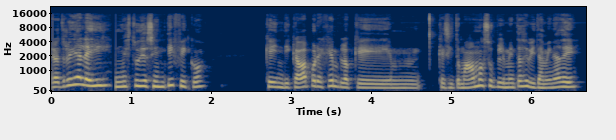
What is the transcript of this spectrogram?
El otro día leí un estudio científico que indicaba, por ejemplo, que, mm, que si tomábamos suplementos de vitamina D,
